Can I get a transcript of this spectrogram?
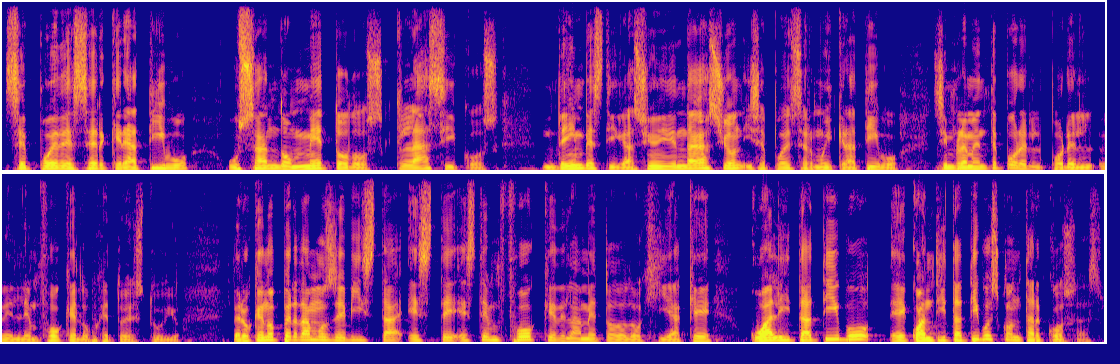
se puede ser creativo usando métodos clásicos de investigación y de indagación y se puede ser muy creativo, simplemente por el, por el, enfoque del objeto de estudio. Pero que no perdamos de vista este, este enfoque de la metodología, que cualitativo, eh, cuantitativo es contar cosas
